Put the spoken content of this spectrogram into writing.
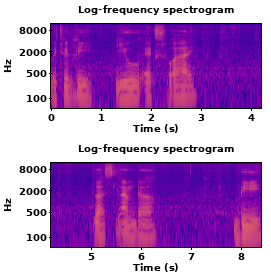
which will be u x y plus lambda b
